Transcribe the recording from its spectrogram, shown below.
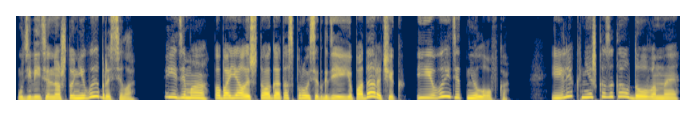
Удивительно, что не выбросила. Видимо, побоялась, что Агата спросит, где ее подарочек, и выйдет неловко. Или книжка заколдованная,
